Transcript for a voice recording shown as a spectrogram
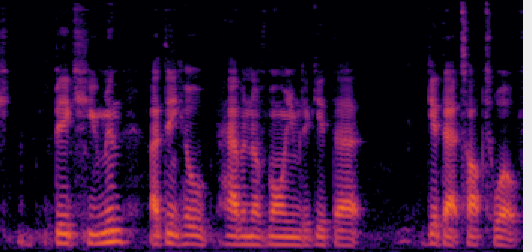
big human. I think he'll have enough volume to get that get that top twelve.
